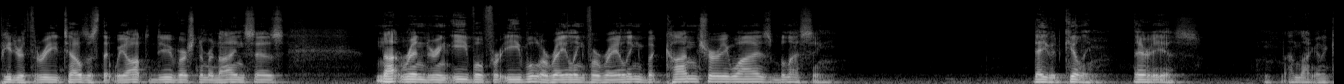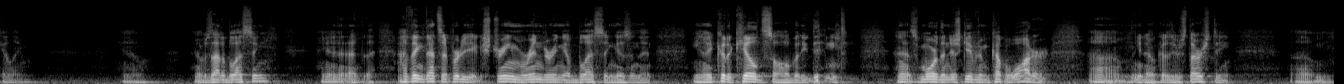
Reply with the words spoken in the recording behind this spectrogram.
Peter 3 tells us that we ought to do? Verse number 9 says, Not rendering evil for evil or railing for railing, but contrariwise blessing. David, kill him. There he is. I'm not going to kill him. You know, was that a blessing? I think that's a pretty extreme rendering of blessing, isn't it? You know, he could have killed Saul, but he didn't. That's more than just giving him a cup of water, um, you know, because he was thirsty. Um,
